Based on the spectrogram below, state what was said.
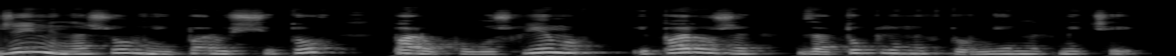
Джейми нашел в ней пару щитов, пару полушлемов и пару же затупленных турнирных мечей.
